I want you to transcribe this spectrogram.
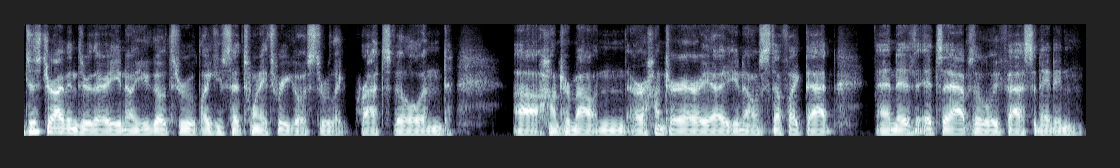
Just driving through there, you know, you go through, like you said, 23 goes through like Prattsville and uh, Hunter Mountain or Hunter area, you know, stuff like that. And it, it's an absolutely fascinating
